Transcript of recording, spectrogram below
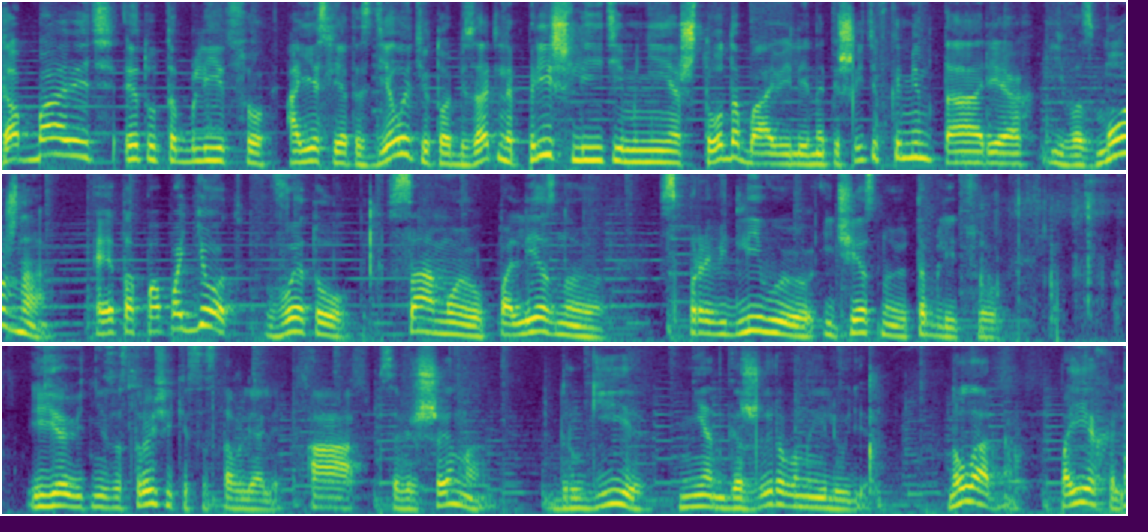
добавить эту таблицу, а если это сделаете, то обязательно пришлите мне, что добавили, напишите в комментариях. И возможно это попадет в эту самую полезную, справедливую и честную таблицу. Ее ведь не застройщики составляли, а совершенно другие неангажированные люди. Ну ладно, поехали.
